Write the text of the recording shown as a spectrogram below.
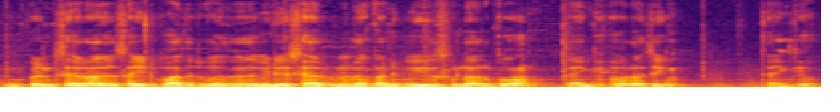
உங்கள் ஃப்ரெண்ட்ஸ் யாராவது சைட்டு பார்த்துட்டு வந்து இந்த வீடியோ ஷேர் பண்ணுங்கள் கண்டிப்பாக யூஸ்ஃபுல்லாக இருக்கும். தேங்க்யூ ஃபார் வாட்சிங் தேங்க்யூ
